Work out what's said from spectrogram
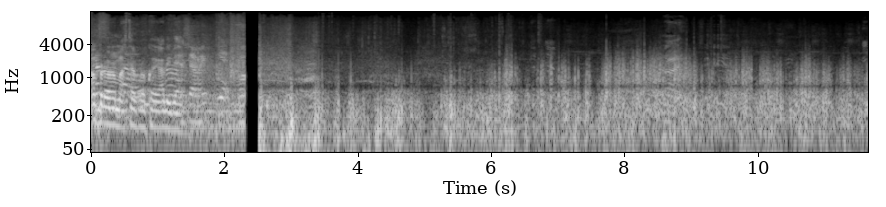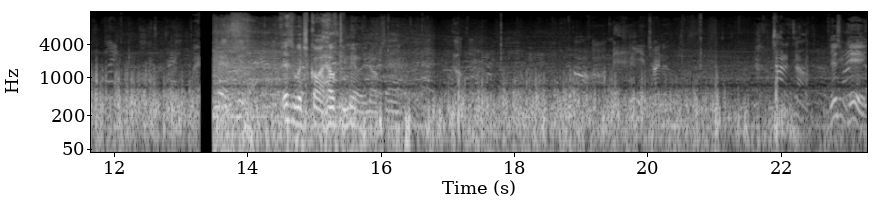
I'm put over my stuff real quick. I'll be back. This is what you call a healthy meal, you know what I'm saying? We in China. Chinatown. This pig.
